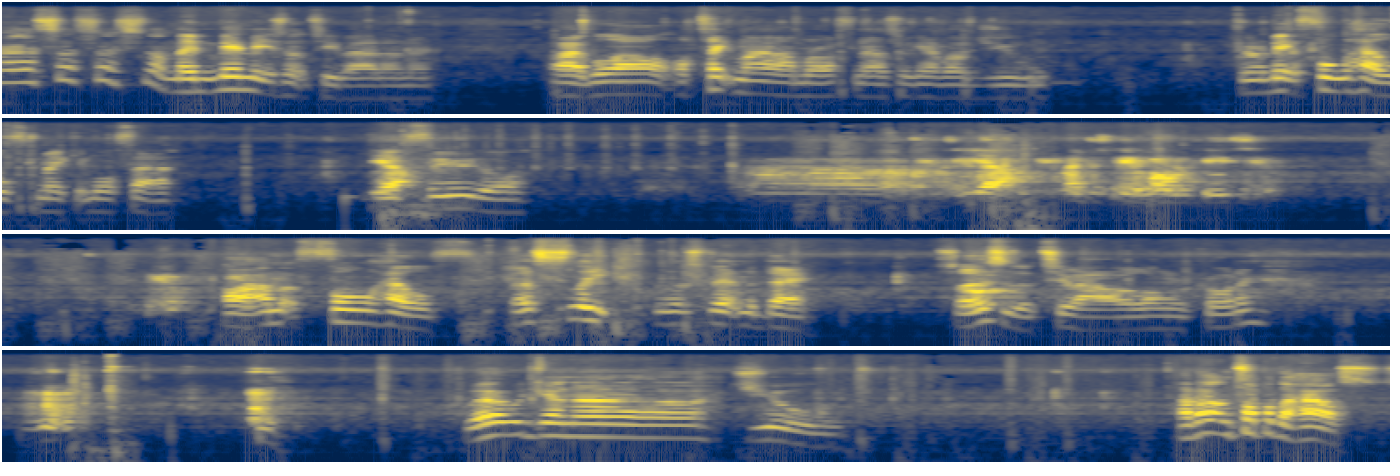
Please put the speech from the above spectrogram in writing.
Nah, it's, it's, it's not. Maybe, maybe it's not too bad. I don't know. All right, well, I'll, I'll take my armor off now so we can have our duel. Do you want a bit of full health to make it more fair? Yeah. Food or Uh, yeah, I just need one piece. all right, I'm at full health. Let's sleep. Let's do it in the day. So this is a two-hour-long recording. Where are we gonna duel? How about on top of the house?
